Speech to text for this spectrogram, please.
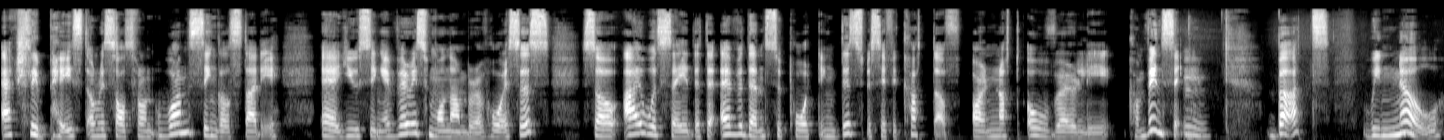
actually based on results from one single study uh, using a very small number of horses. So I would say that the evidence supporting this specific cutoff are not overly convincing. Mm. But we know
